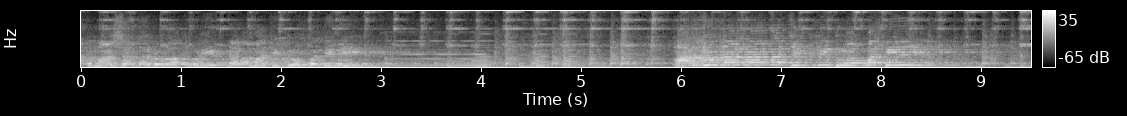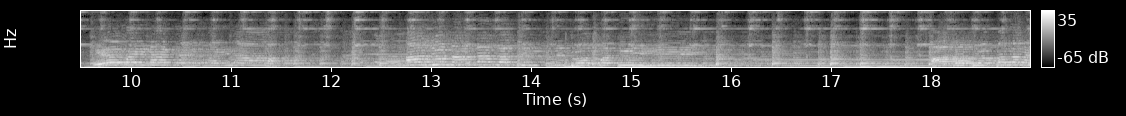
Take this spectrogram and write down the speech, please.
हातात माशाचा डोळा पुढील त्याला माझी द्रौपदी दी अर्जुना नाना जिंकली द्रौपदी. हे महिना के महिना. अर्जुना नाना जिंकली द्रौपदी. आला द्रौपदाला.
